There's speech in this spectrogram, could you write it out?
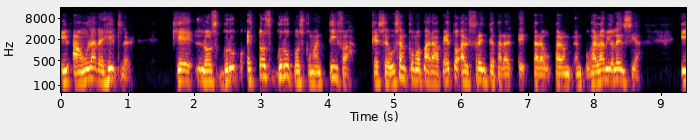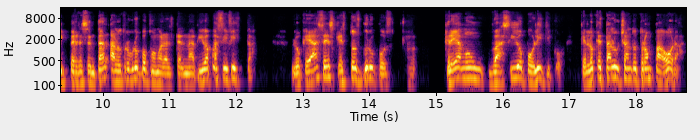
y aún la de Hitler, que los grupos, estos grupos como Antifa, que se usan como parapeto al frente para, eh, para, para empujar la violencia y presentar al otro grupo como la alternativa pacifista, lo que hace es que estos grupos crean un vacío político, que es lo que está luchando Trump ahora.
